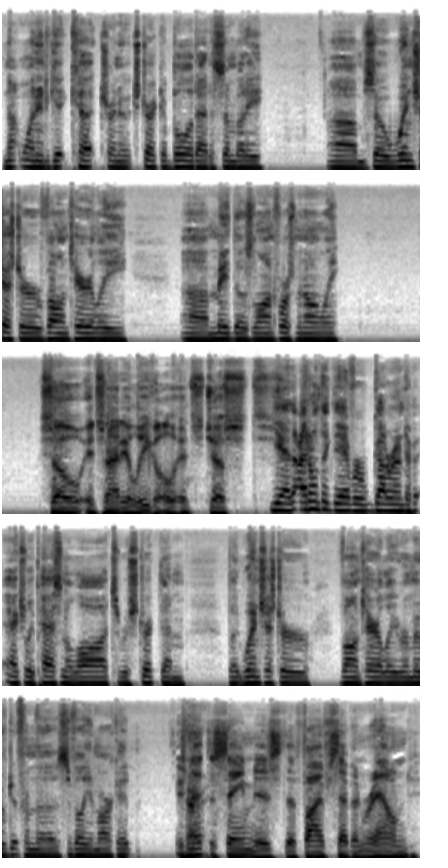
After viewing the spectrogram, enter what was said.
not wanting to get cut trying to extract a bullet out of somebody. Um, so Winchester voluntarily uh, made those law enforcement only. So it's not illegal. It's just Yeah, I don't think they ever got around to actually passing a law to restrict them, but Winchester voluntarily removed it from the civilian market. Isn't All that right. the same as the five seven round?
